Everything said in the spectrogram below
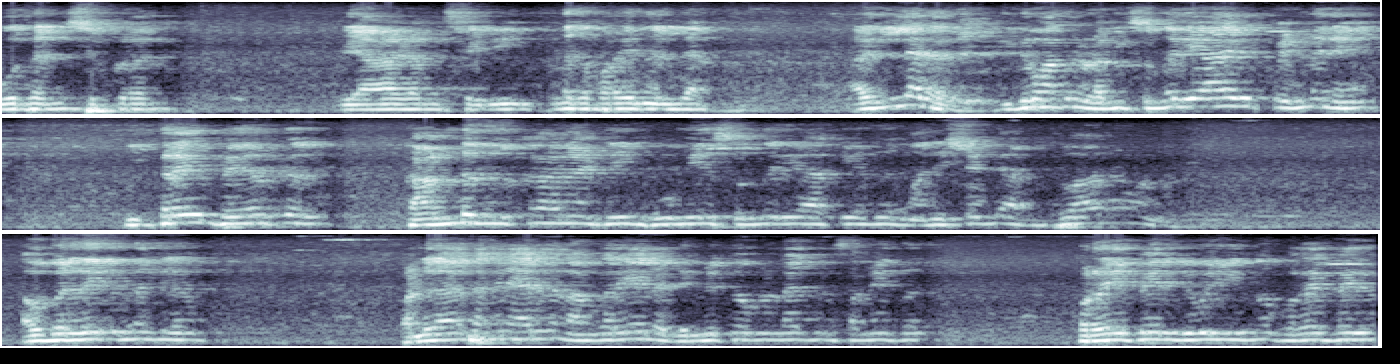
ബുധൻ ശുക്രൻ വ്യാഴം ശനി എന്നൊക്കെ പറയുന്ന എല്ലാം. എല്ലാവരും ഇത് മാത്രമേ ഉള്ളൂ ഈ സുന്ദരിയായ ഒരു പെണ്ണിനെ ഇത്രയും പേർക്ക് കണ്ടു നിൽക്കാനായിട്ട് ഈ ഭൂമിയെ സുന്ദരിയാക്കിയത് മനുഷ്യന്റെ അധ്വാനമാണ്. അവ വെറുതെ ഇരുന്നെങ്കിലും പണ്ട് കാലത്ത് അങ്ങനെയായിരുന്നു. നമുക്കറിയാലോ ജന്മിത്വമൊക്കെ ഉണ്ടാക്കുന്ന സമയത്ത് കുറേ പേര് ജോലി ചെയ്യുന്നു കുറേ പേര്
